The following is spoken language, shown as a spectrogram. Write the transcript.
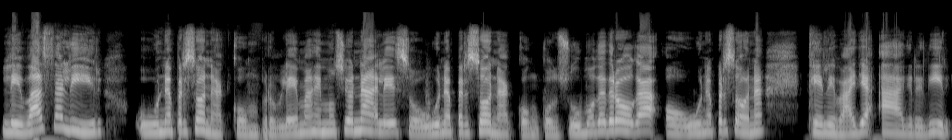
le va a salir una persona con problemas emocionales o una persona con consumo de droga o una persona que le vaya a agredir.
